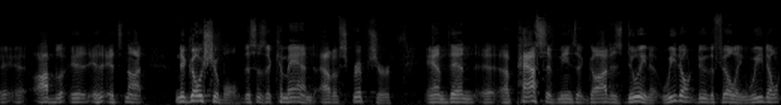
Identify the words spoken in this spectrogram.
uh, it's not negotiable. This is a command out of Scripture. And then uh, a passive means that God is doing it. We don't do the filling. We don't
